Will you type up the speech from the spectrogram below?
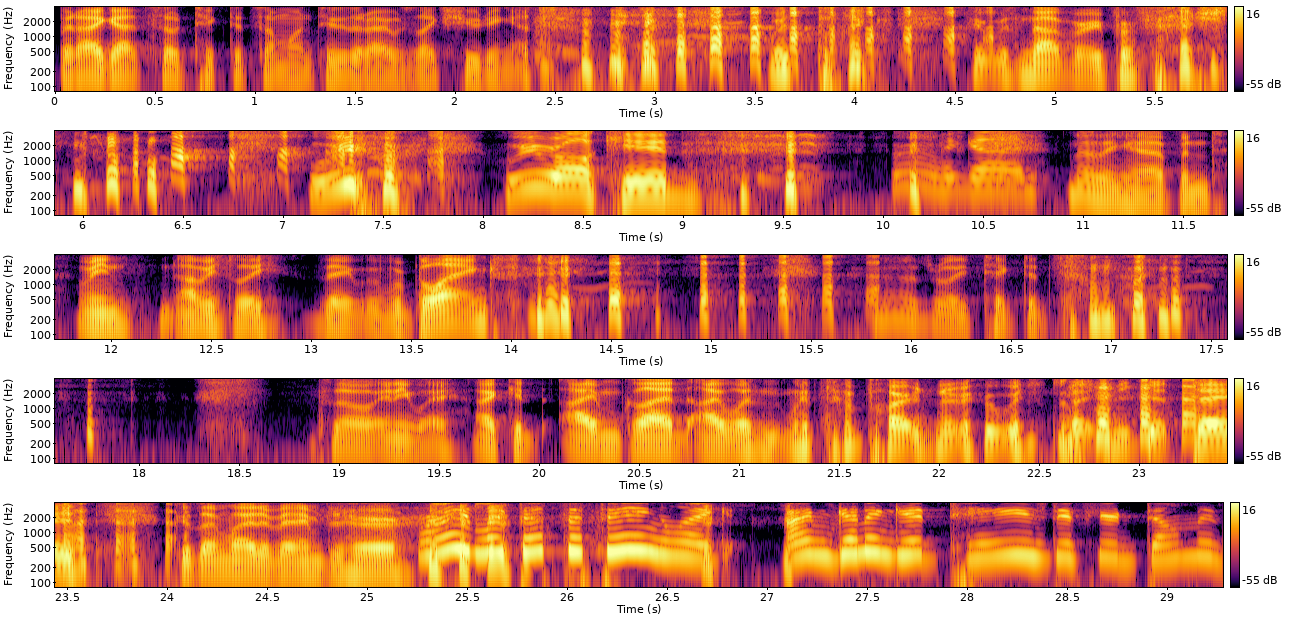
But I got so ticked at someone too that I was like shooting at them with blanks. It was not very professional. we were we were all kids. Oh my god. Nothing happened. I mean, obviously they were blanks. I was really ticked at someone. So anyway, I could. I'm glad I wasn't with the partner who was letting you get tased because I might have aimed at her. Right, like that's the thing. Like I'm gonna get tased if you're dumb at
